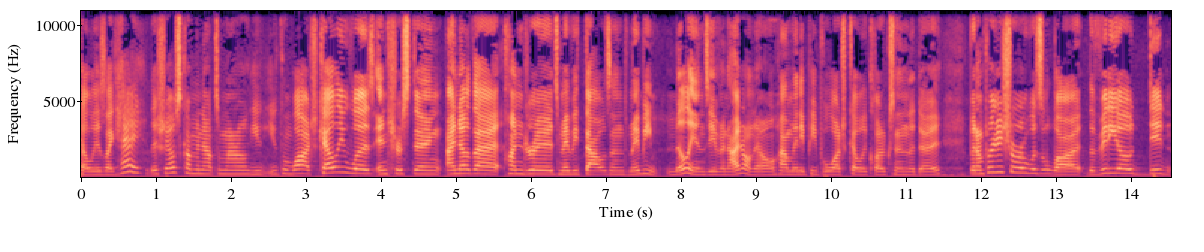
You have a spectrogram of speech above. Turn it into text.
Kelly is like, "Hey, the show's coming out tomorrow. You you can watch." Kelly was interesting. I know that hundreds, maybe thousands, maybe millions even. I don't know how many people watch Kelly Clarkson in a day, but I'm pretty sure it was a lot. The video did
